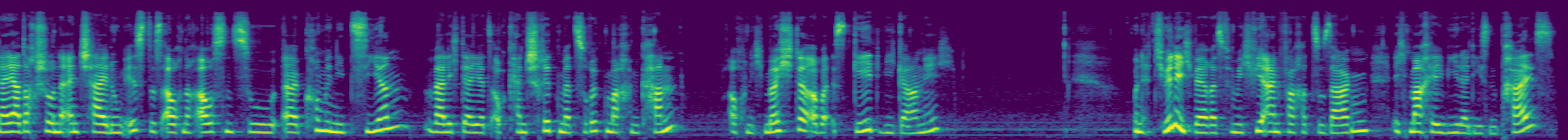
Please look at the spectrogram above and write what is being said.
naja, doch schon eine Entscheidung ist, das auch nach außen zu äh, kommunizieren, weil ich da jetzt auch keinen Schritt mehr zurück machen kann, auch nicht möchte, aber es geht wie gar nicht. Und natürlich wäre es für mich viel einfacher zu sagen, ich mache wieder diesen Preis,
